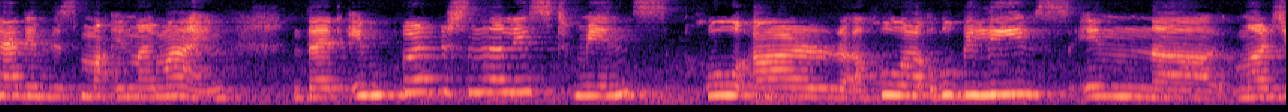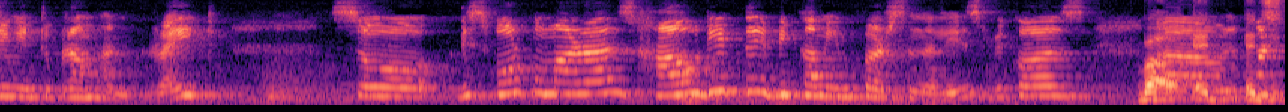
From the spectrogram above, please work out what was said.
had in this in my mind that impersonalist means who are uh, who are, who believes in uh, merging into Brahman, right? So these four Kumaras, how did they become impersonalists? Because Well, um, it, it's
